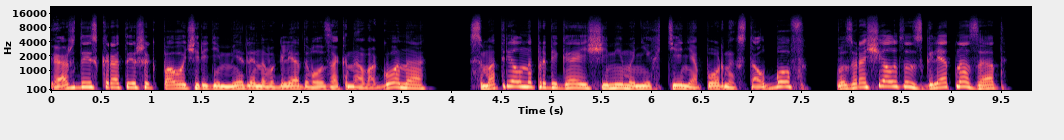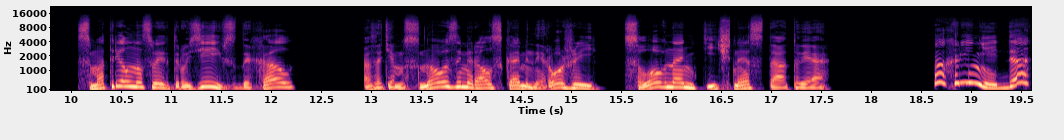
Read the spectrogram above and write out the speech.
Каждый из коротышек по очереди медленно выглядывал из окна вагона, смотрел на пробегающие мимо них тень опорных столбов, возвращал этот взгляд назад, смотрел на своих друзей, вздыхал, а затем снова замирал с каменной рожей, словно античная статуя. «Охренеть, да?»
